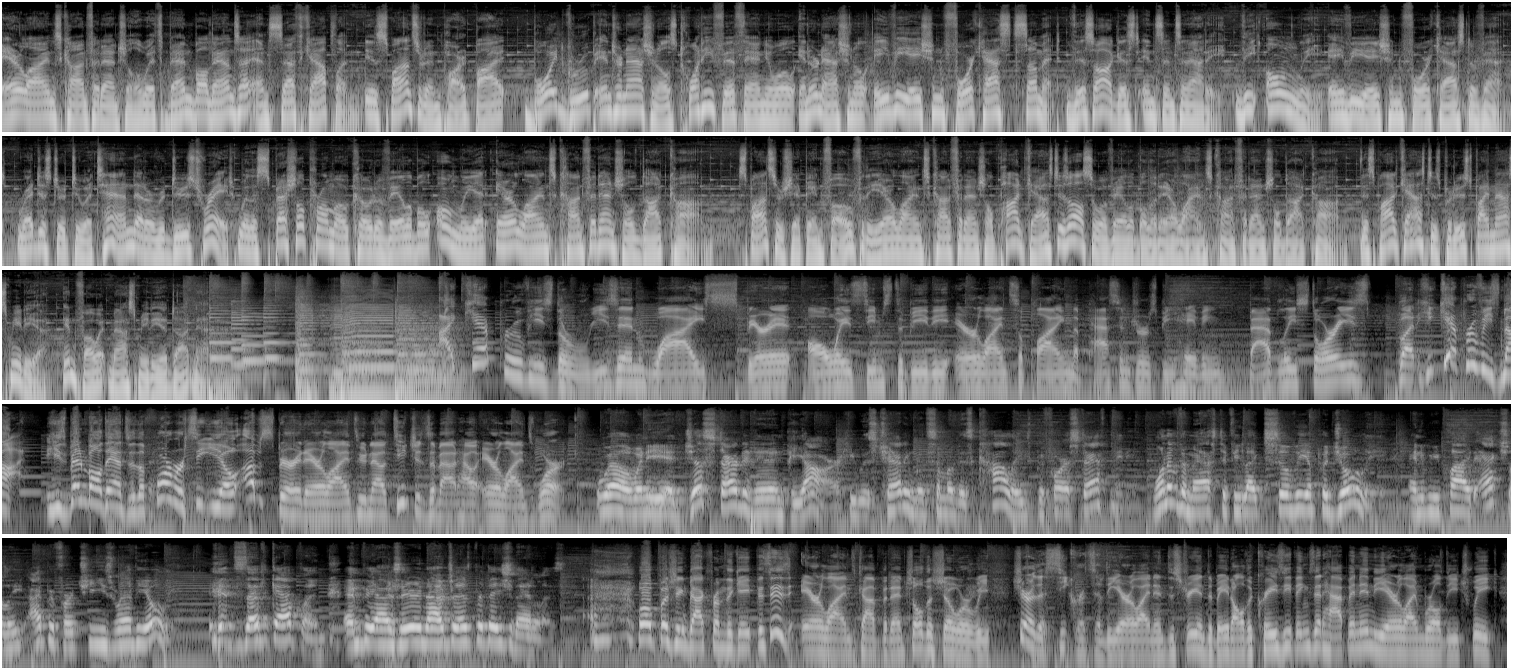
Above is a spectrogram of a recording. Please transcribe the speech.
Airlines Confidential with Ben Baldanza and Seth Kaplan is sponsored in part by Boyd Group International's 25th Annual International Aviation Forecast Summit this August in Cincinnati, the only aviation forecast event. Register to attend at a reduced rate with a special promo code available only at airlinesconfidential.com. Sponsorship info for the Airlines Confidential podcast is also available at airlinesconfidential.com. This podcast is produced by Mass Media. Info at massmedia.net. I can't prove he's the reason why Spirit always seems to be the airline supplying the passengers behaving badly stories, but he can't prove he's not. He's Ben Baldanza, the former CEO of Spirit Airlines, who now teaches about how airlines work. Well, when he had just started at NPR, he was chatting with some of his colleagues before a staff meeting. One of them asked if he liked Sylvia Poggioli, and he replied, Actually, I prefer cheese ravioli. It's Seth Kaplan, NPR's Here and Now transportation analyst. Well, pushing back from the gate, this is Airlines Confidential, the show where we share the secrets of the airline industry and debate all the crazy things that happen in the airline world each week.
